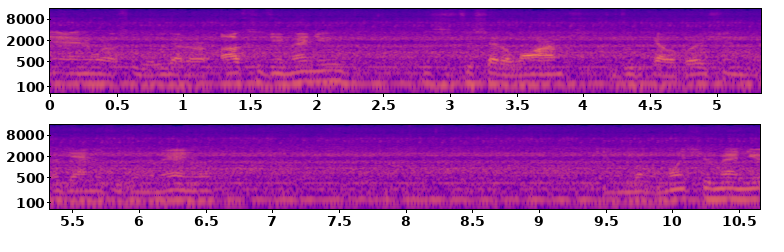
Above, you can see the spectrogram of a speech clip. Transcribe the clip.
And what else we got? We got our oxygen menu. This is to set alarms, do the calibration. Again, this is in the manual. And you have a moisture menu.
